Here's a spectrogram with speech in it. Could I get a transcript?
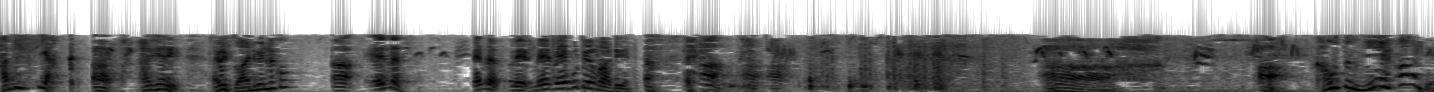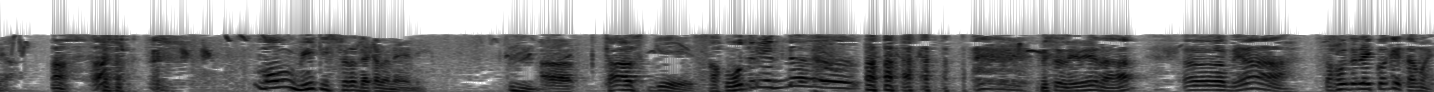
හදිස්සියක්. ආ හරි හරි. ඇවිත් වාඩි වෙන්නකෝ. ආ එන්න. එන්න මේ මේ මේ පුටුවේ වාඩි වෙන්න. ආ ආ ආ. ආ කවුද මේ හාදයා? ආ මම මේ ඉස්සර දැකලා නැහනේ. චාල්ස්ගේ සහෝදරයෙක්ද? මිස්ටර් ලෙවේරා මෙයා සහෝදරයෙක් වගේ තමයි.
